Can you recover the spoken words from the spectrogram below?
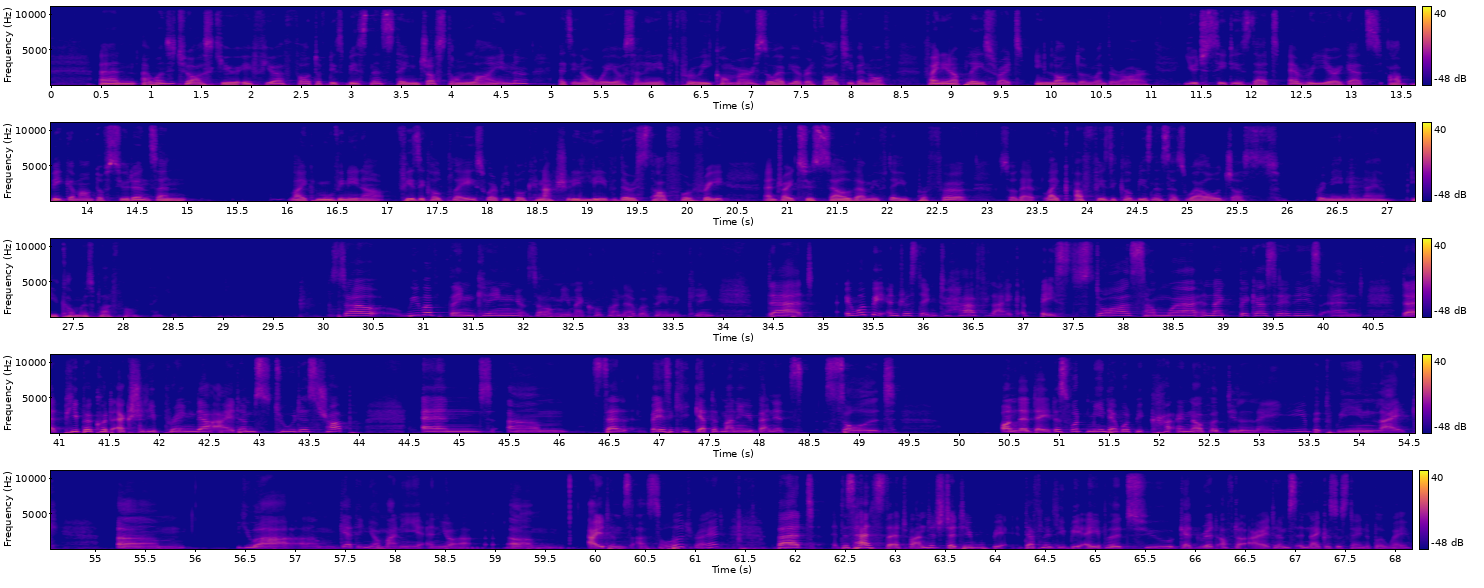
And I wanted to ask you if you have thought of this business staying just online, as in a way of selling it through e-commerce, or have you ever thought even of finding a place right in London when there are huge cities that every year gets a big amount of students and like moving in a physical place where people can actually leave their stuff for free and try to sell them if they prefer so that like a physical business as well just remaining an e-commerce platform So we were thinking, so me and my co-founder were thinking that it would be interesting to have like a based store somewhere in like bigger cities and that people could actually bring their items to this shop and um, sell basically get the money when it's sold on the day. This would mean there would be kind of a delay between like um, you are um, getting your money and your um, items are sold, right? But this has the advantage that you would be definitely be able to get rid of the items in like a sustainable way.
